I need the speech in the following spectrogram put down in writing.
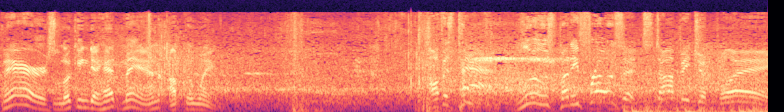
Bears looking to head man up the wing. Off his pad. Loose, but he froze it. Stoppage of play.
